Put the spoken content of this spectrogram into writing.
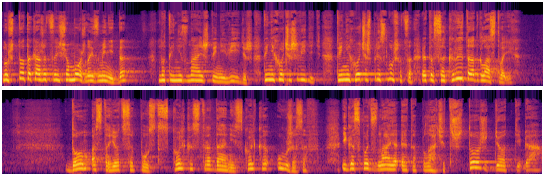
ну что-то, кажется, еще можно изменить, да? Но ты не знаешь, ты не видишь, ты не хочешь видеть, ты не хочешь прислушаться. Это сокрыто от глаз твоих. Дом остается пуст. Сколько страданий, сколько ужасов – и Господь, зная это, плачет. Что ждет тебя?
